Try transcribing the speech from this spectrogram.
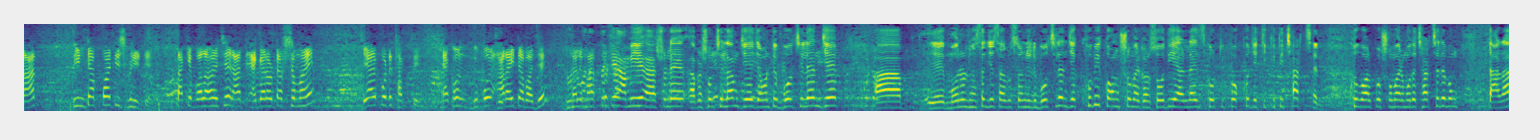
রাত তিনটা পঁয়ত্রিশ মিনিটে। তাকে বলা হয়েছে রাত এগারোটার সময় এয়ারপোর্টে থাকতে। এখন দুপুর আড়াইটা বাজে। তাহলে আপনাকে। আমি আসলে আমরা শুনছিলাম যে যেমনটি বলছিলেন যে মইনুল হাসান যে সার্ভিস যিনি বলছিলেন যে খুবই কম সময় কারণ সৌদি এয়ারলাইন্স কর্তৃপক্ষ যে টিকিটটি ছাড়ছেন খুব অল্প সময়ের মধ্যে ছাড়ছেন এবং তারা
